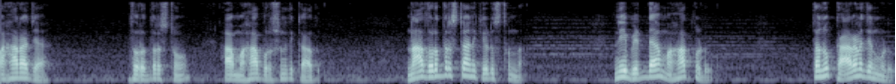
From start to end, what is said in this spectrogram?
మహారాజా దురదృష్టం ఆ మహాపురుషునిది కాదు. నా దురదృష్టానికి ఏడుస్తున్నా. నీ బిడ్డ మహాత్ముడు. తను కారణజన్ముడు.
